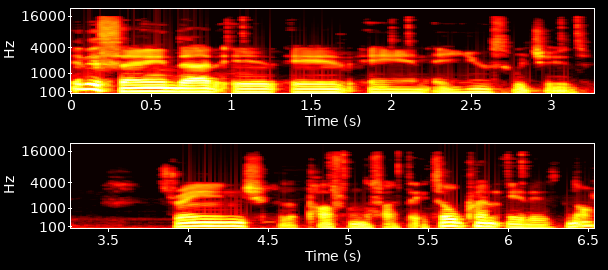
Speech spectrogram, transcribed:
It is saying that it is in a use which is strange because apart from the fact that it's open it is not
